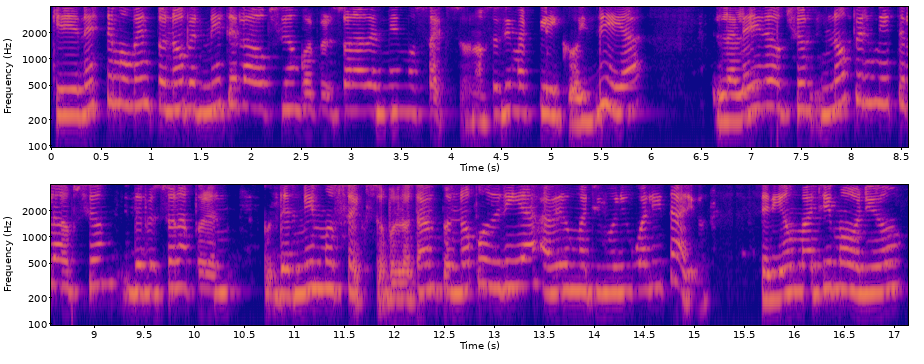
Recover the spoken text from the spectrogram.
que en este momento no permite la adopción por personas del mismo sexo. No sé si me explico. Hoy día la ley de adopción no permite la adopción de personas por el, del mismo sexo, por lo tanto no podría haber un matrimonio igualitario. Sería un matrimonio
